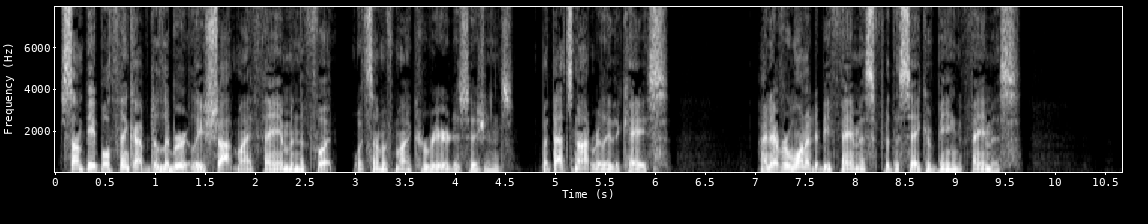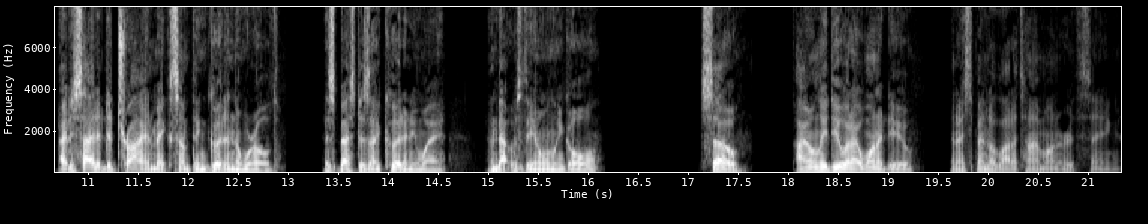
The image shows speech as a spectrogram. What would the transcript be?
Some people think I've deliberately shot my fame in the foot with some of my career decisions, but that's not really the case. I never wanted to be famous for the sake of being famous. I decided to try and make something good in the world, as best as I could anyway, and that was the only goal. So, I only do what I want to do, and I spend a lot of time on Earth saying,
